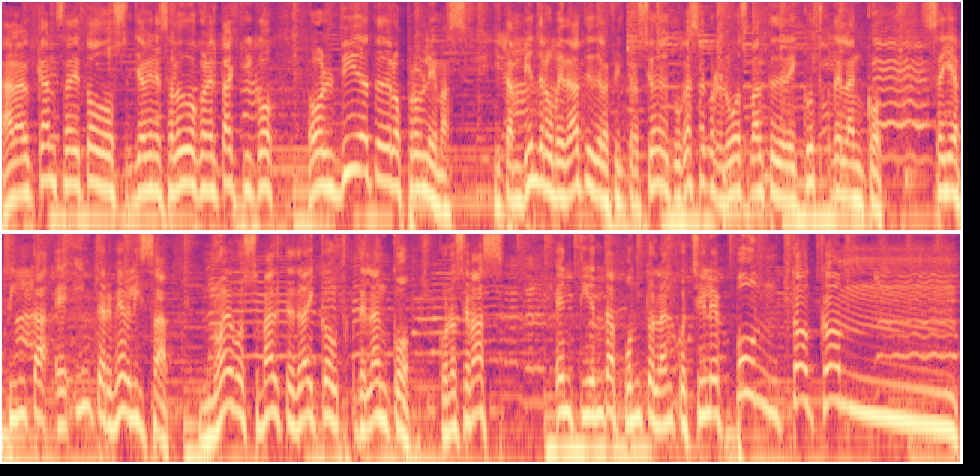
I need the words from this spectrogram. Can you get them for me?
al alcance de todos. Ya viene saludo con el táctico. Olvídate de los problemas y también de la humedad y de la filtración de tu casa con el nuevo esmalte de Drycut de Lanco. Sella, pinta e impermeabiliza. Nuevo esmalte Dry Coat de Lanco. Conoce más en tienda.lancochile.com.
